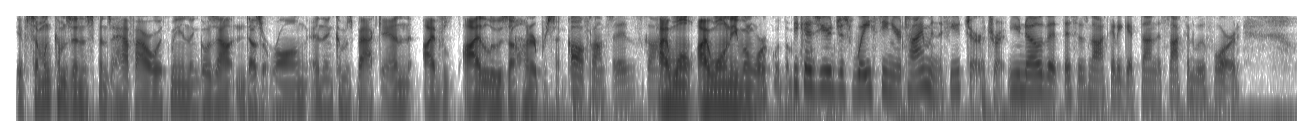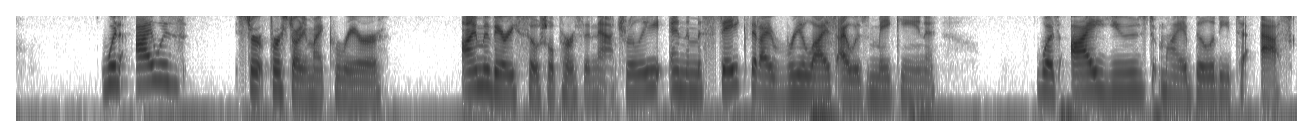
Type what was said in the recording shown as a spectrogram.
if someone comes in and spends a half hour with me and then goes out and does it wrong and then comes back in, I've I lose hundred percent All confidence. confidence is gone. I won't I won't even work with them. because you're just wasting your time in the future. That's right. You know that this is not going to get done. It's not going to move forward. When I was start, first starting my career, I'm a very social person naturally, and the mistake that I realized I was making was I used my ability to ask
